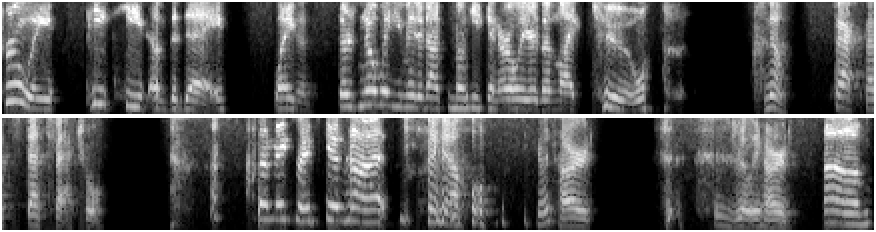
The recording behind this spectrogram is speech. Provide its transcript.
truly peak heat of the day. Like, there's no way you made it out to Mohican earlier than like two. No. Fact, that's that's factual. That makes my skin hot. I know. It was hard. It was really hard. Um,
